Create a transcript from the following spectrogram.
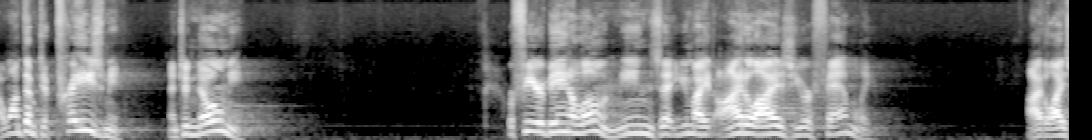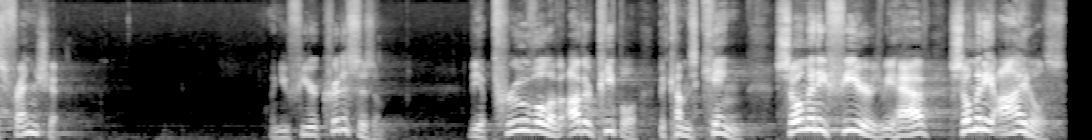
I want them to praise me and to know me. Or fear of being alone means that you might idolize your family, idolize friendship. When you fear criticism, the approval of other people becomes king. So many fears we have, so many idols.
